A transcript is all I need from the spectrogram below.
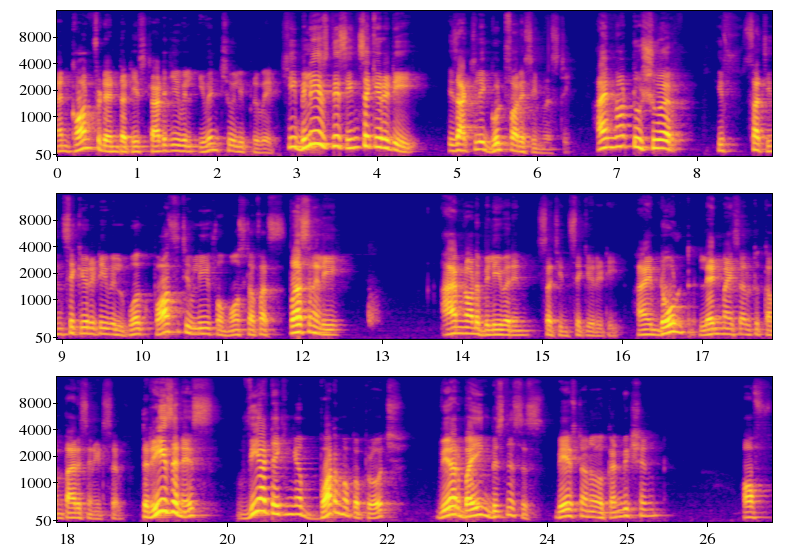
and confident that his strategy will eventually prevail. He believes this insecurity is actually good for his investing. I am not too sure if such insecurity will work positively for most of us. Personally, I am not a believer in such insecurity. I don't lend myself to comparison itself. The reason is we are taking a bottom up approach. We are buying businesses based on our conviction of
